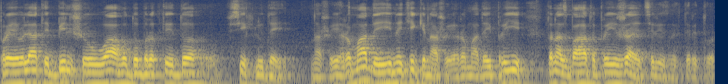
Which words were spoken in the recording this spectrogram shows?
проявляти більше увагу, доброти до всіх людей нашої громади, і не тільки нашої громади, і приї... до нас багато приїжджають з різних територій.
